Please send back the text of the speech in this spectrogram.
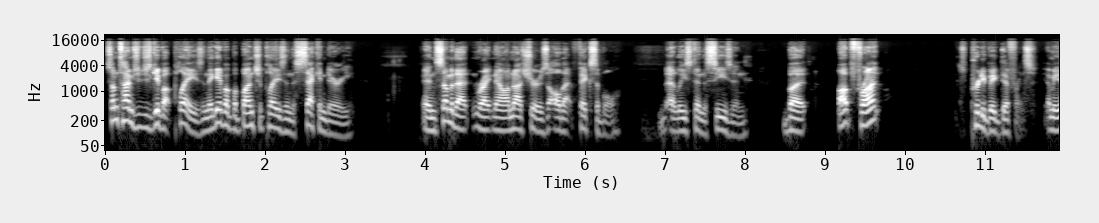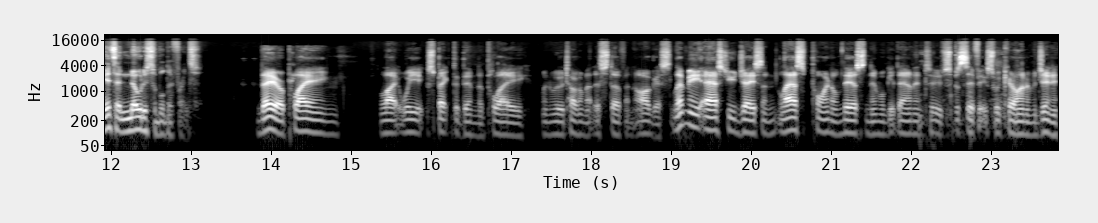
Sometimes you just give up plays, and they gave up a bunch of plays in the secondary. And some of that right now, I'm not sure is all that fixable, at least in the season. But up front, it's pretty big difference. I mean, it's a noticeable difference. They are playing like we expected them to play when we were talking about this stuff in August. Let me ask you, Jason, last point on this, and then we'll get down into specifics with Carolina Virginia.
